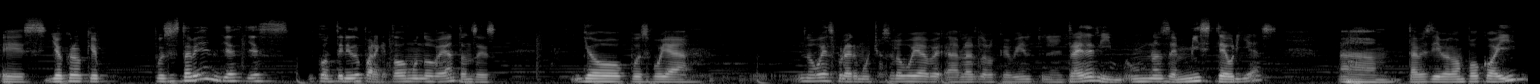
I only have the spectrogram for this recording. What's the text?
es yo creo que pues está bien ya, ya es contenido para que todo el mundo vea entonces yo pues voy a... No voy a spoiler mucho, solo voy a, hablar de lo que vi en el tráiler y unas de mis teorías. tal vez divaga un poco ahí.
